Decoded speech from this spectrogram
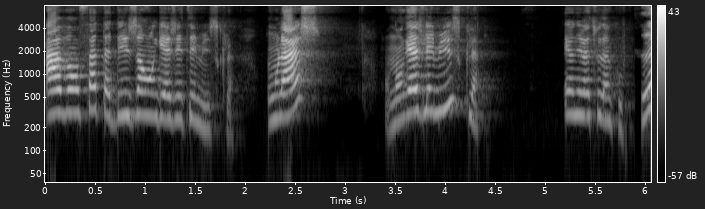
avant ça, t'as déjà engagé tes muscles. On lâche, on engage les muscles et on y va tout d'un coup. Let.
